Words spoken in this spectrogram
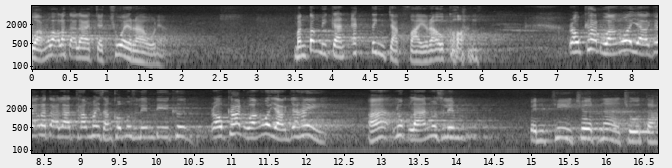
หวังว่าอัลลอฮฺจะช่วยเราเนี่ยมันต้องมีการ acting จากฝ่ายเราก่อน เราคาดหวังว่าอยากจะอัลลอฮฺทำให้สังคมมุสลิมดีขึ้น เราคาดหวังว่าอยากจะให้ลูกหลานมุสลิมเป็นที่เชิดหน้าชูตา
